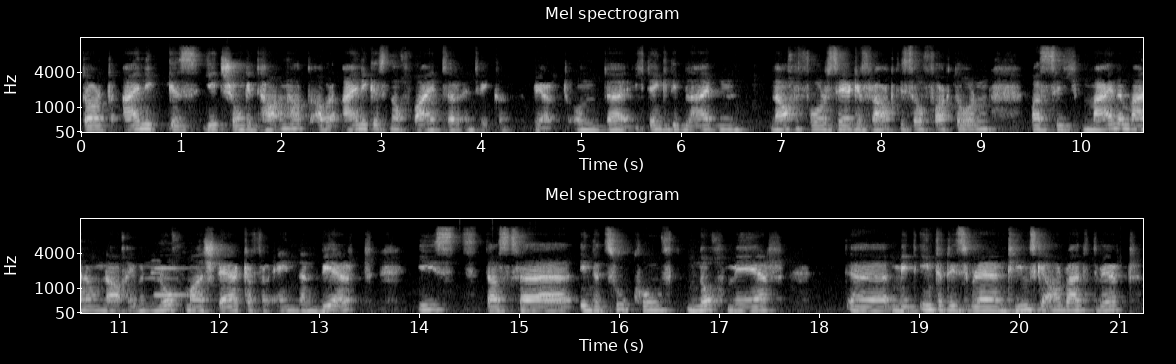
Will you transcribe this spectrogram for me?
dort einiges jetzt schon getan hat, aber einiges noch weiterentwickeln wird. Und äh, ich denke, die bleiben nach wie vor sehr gefragt, die Soft-Faktoren. Was sich meiner Meinung nach eben noch mal stärker verändern wird, ist, dass äh, in der Zukunft noch mehr äh, mit interdisziplinären Teams gearbeitet wird,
